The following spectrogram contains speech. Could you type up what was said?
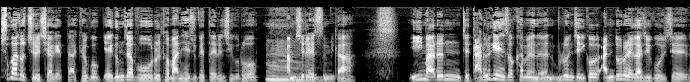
추가 조치를 취하겠다. 결국 예금자 보호를 더 많이 해주겠다 이런 식으로 음. 암시를 했습니다. 이 말은 이제 다르게 해석하면은 물론 이제 이거 안도를 해가지고 이제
